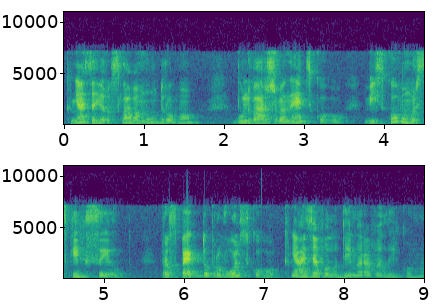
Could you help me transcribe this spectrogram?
князя Ярослава Мудрого, бульвар Жванецького Військово-морських сил, проспект Добровольського князя Володимира Великого.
